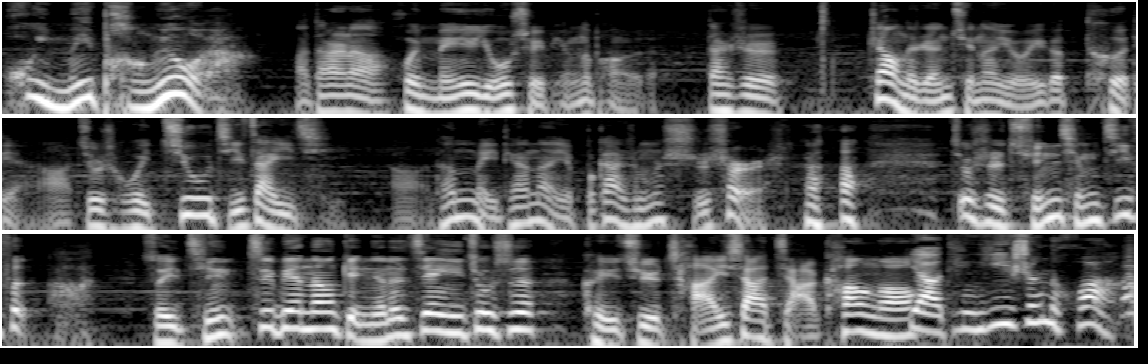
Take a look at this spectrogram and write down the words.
会没朋友的啊。当然了，会没有水平的朋友的。但是 这样的人群呢，有一个特点啊，就是会纠集在一起啊。他们每天呢也不干什么实事儿，就是群情激愤啊。所以，亲这边呢，给您的建议就是可以去查一下甲亢哦，要听医生的话。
